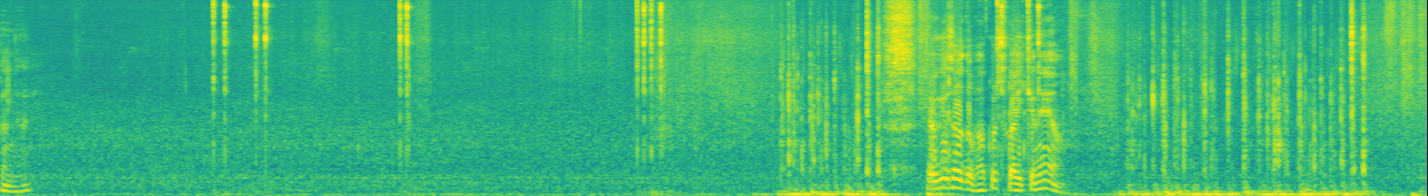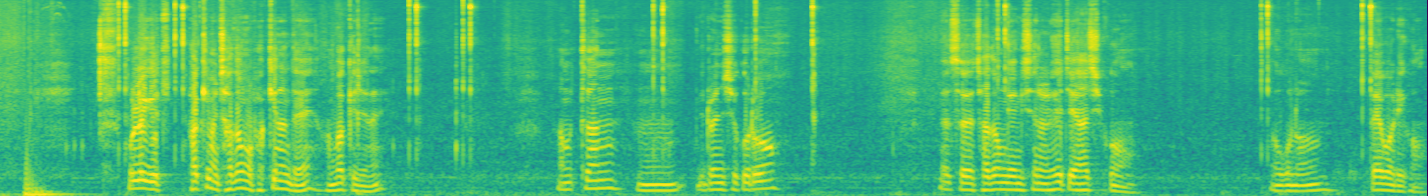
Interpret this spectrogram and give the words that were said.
바뀌었네 여기서도 바꿀 수가 있긴 해요 원래 이게 바뀌면 자동으로 바뀌는데 안 바뀌지네 아무튼 음, 이런 식으로 해서 자동 갱신을 해제하시고 요거는 빼버리고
